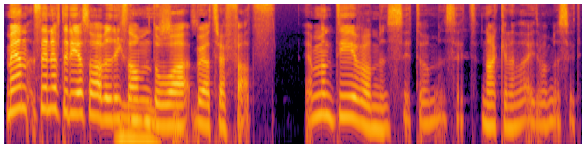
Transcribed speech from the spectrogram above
Men sen efter det så har vi liksom då börjat träffas. Ja, men det var mysigt, det var mysigt. Not gonna lie, det var mysigt.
